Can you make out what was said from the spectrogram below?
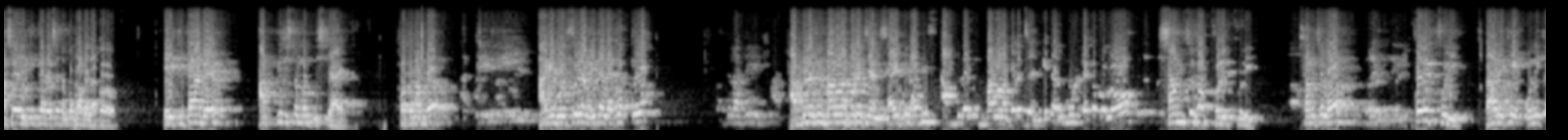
আসো এই কিতাবের সাথে মোকাবেলা করো। এই কিতাবের আটত্রিশ নম্বর পৃষ্ঠায়। কত নম্বর? আগে বলছিলাম, এটা লেখককে আব্দুল আজিজ বাংলা করেছেন সাইফুল হাদিস আব্দুল আজিজ বাংলা করেছেন এটার মূল লেখক হলো শামসুল হক ফরিদপুরি। শামসুল হক ফরিদপুরি। তাহলে কি উনি কি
